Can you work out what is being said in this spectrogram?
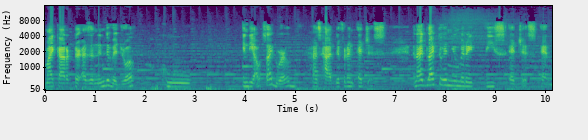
My character as an individual who, in the outside world, has had different edges. And I'd like to enumerate these edges and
